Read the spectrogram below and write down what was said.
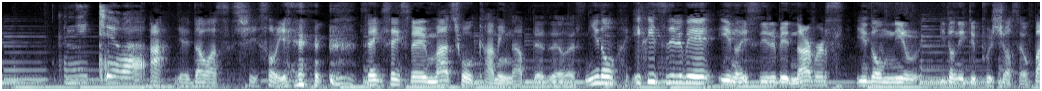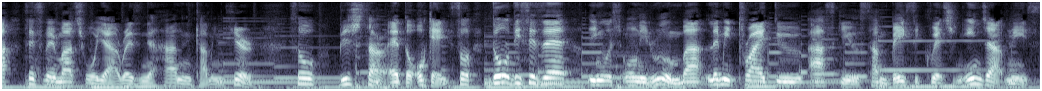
Konnichiwa. Ah, yeah, that was she. Sorry. thanks, thanks very much for coming up to the lesson. You know, if it's a little bit, you know, it's a little bit nervous, you don't need, you don't need to push yourself. But thanks very much for yeah raising your hand and coming here. So, Bish-san, えっと okay. So, though this is a English only room, but let me try to ask you some basic question in Japanese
